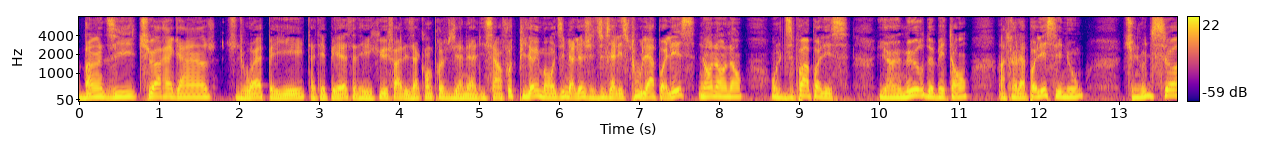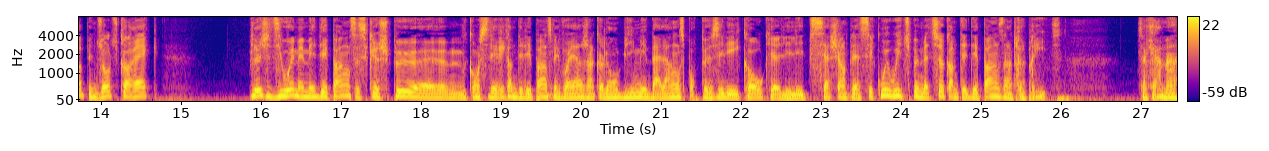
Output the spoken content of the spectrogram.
bandit, tueur à gage, tu dois payer ta TPS, ta TVQ et faire des acomptes provisionnels. Ils s'en foutent. Puis là, ils m'ont dit, mais là, j'ai dit, vous allez se touler à la police? Non, non, non. On le dit pas à la police. Il y a un mur de béton entre la police et nous. Tu nous dis ça, puis nous autres, c'est correct. Puis là, j'ai dit, oui, mais mes dépenses, est-ce que je peux euh, me considérer comme des dépenses, mes voyages en Colombie, mes balances pour peser les coques, les, les petits sachets en plastique? Oui, oui, tu peux mettre ça comme tes dépenses d'entreprise. Sacrement.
